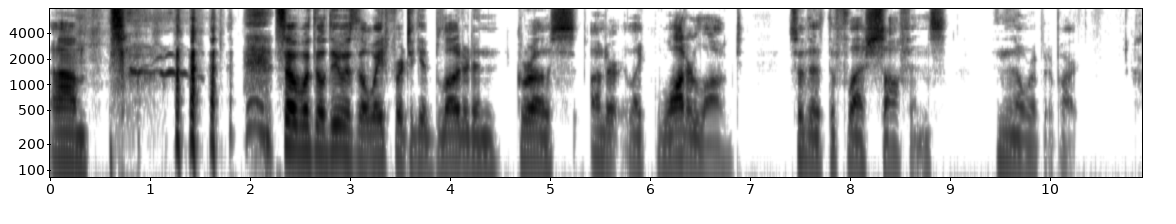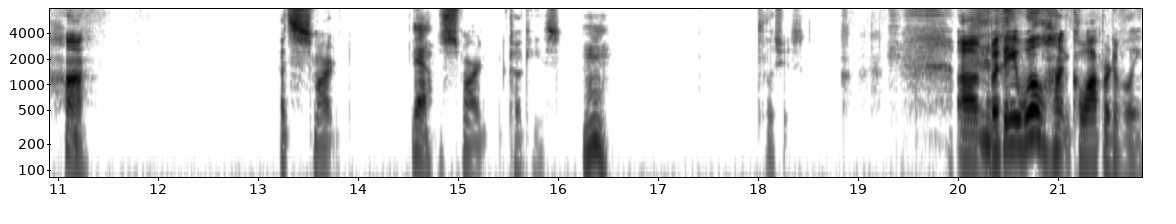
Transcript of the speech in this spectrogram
Um, so what they'll do is they'll wait for it to get bloated and gross under like waterlogged, so that the flesh softens, and then they'll rip it apart. Huh. That's smart. Yeah. Smart cookies. Mm. Delicious. um, but they will hunt cooperatively,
